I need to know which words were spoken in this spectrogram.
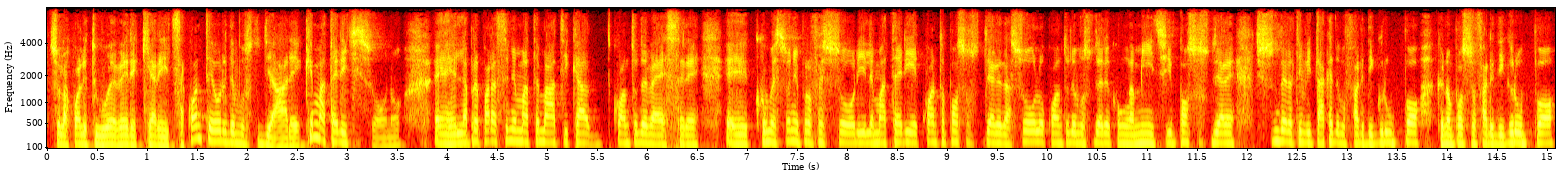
sulla quale tu vuoi avere chiarezza. Quante ore devo studiare? Che materie ci sono? Eh, la preparazione matematica quanto deve essere? Eh, come sono i professori? Le materie? Quanto posso studiare da solo? Quanto devo studiare con amici? Posso studiare? Ci sono delle attività che devo fare di gruppo, che non posso fare di gruppo?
